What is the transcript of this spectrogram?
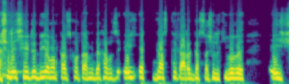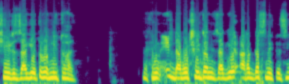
আসলে এই সিঁড়িটা দিয়ে আমার কাজ করতে আমি দেখাবো যে এই এক গাছ থেকে আরেক গাছ আসলে কীভাবে এই সিঁড়ি জাগিয়ে তারপর নিতে হয়। দেখেন, এই ডাবল সিঁড়িটা আমি জাগিয়ে আরেক গাছ নিতেছি।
